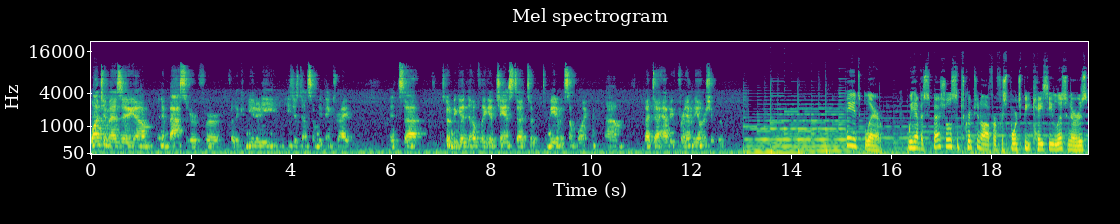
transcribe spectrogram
watch him as a um, an ambassador for for the community. He's just done so many things right. It's uh, it's going to be good to hopefully get a chance to, to, to meet him at some point. Um, but uh, happy for him and the ownership group. Hey, it's Blair. We have a special subscription offer for SportsBeat KC listeners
